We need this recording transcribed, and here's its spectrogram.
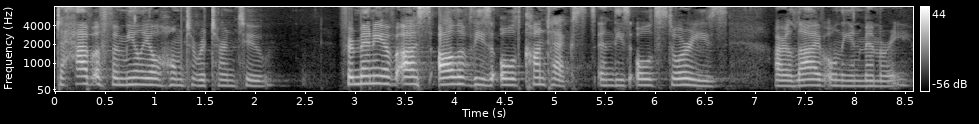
to have a familial home to return to. For many of us, all of these old contexts and these old stories are alive only in memory.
